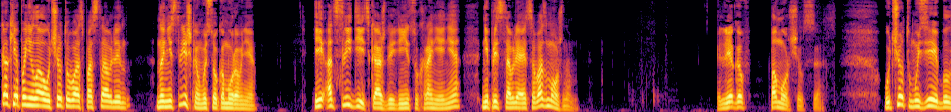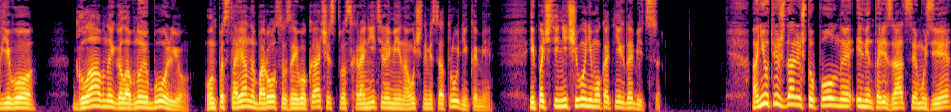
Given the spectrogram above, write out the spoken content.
Как я поняла, учет у вас поставлен на не слишком высоком уровне, и отследить каждую единицу хранения не представляется возможным. Легов поморщился. Учет в музее был его главной головной болью. Он постоянно боролся за его качество с хранителями и научными сотрудниками и почти ничего не мог от них добиться. Они утверждали, что полная инвентаризация музея,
